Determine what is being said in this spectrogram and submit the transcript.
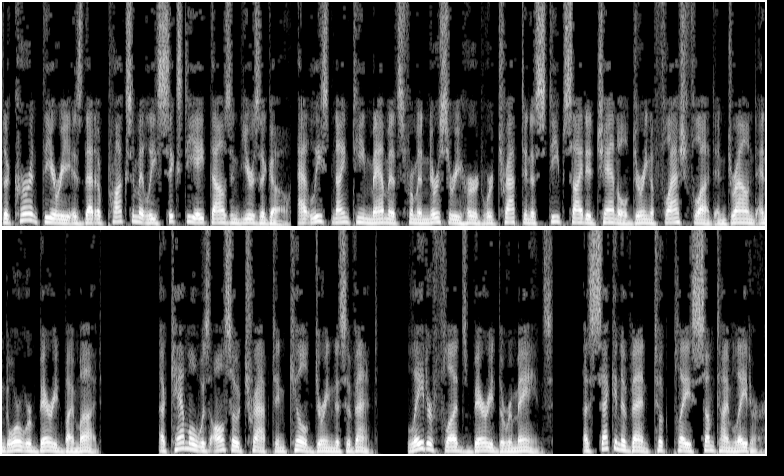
The current theory is that approximately 68,000 years ago, at least 19 mammoths from a nursery herd were trapped in a steep-sided channel during a flash flood and drowned and or were buried by mud. A camel was also trapped and killed during this event. Later floods buried the remains. A second event took place sometime later.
